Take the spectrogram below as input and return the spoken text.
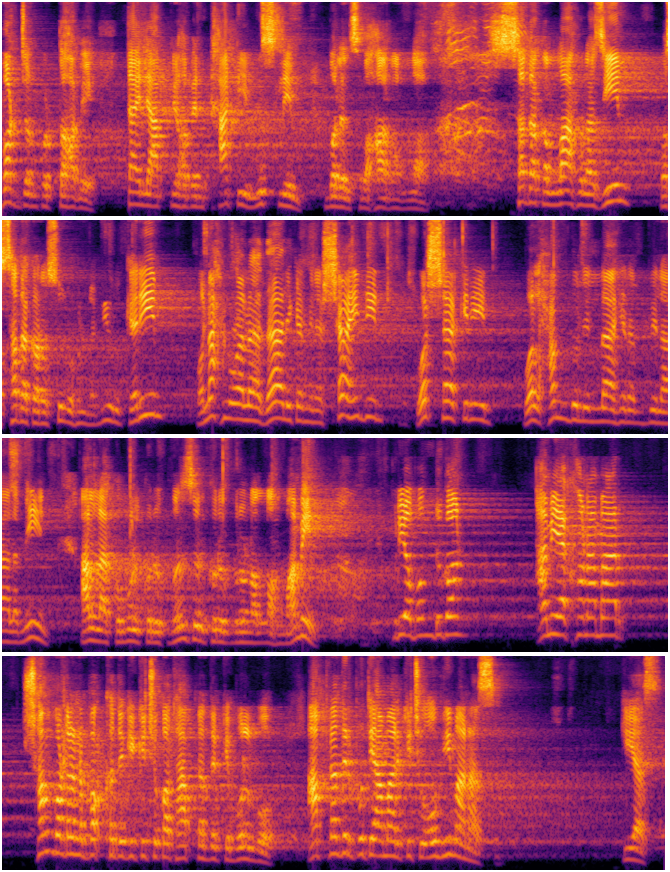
বর্জন করতে হবে তাইলে আপনি হবেন খাঁটি মুসলিম বলেন সুবহান আল্লাহ সাদাক আল্লাহুল আজিম ও সাদাক রসুলহুল নবীল করিম ونحن على ذلك من الشاهدين والشاكرين والحمد لله رب العالمين আল্লাহ কবুল করুক মঞ্জুর করুক বলুন আল্লাহ আমিন প্রিয় বন্ধুগণ আমি এখন আমার সংগঠনের পক্ষ থেকে কিছু কথা আপনাদেরকে বলব। আপনাদের প্রতি আমার কিছু অভিমান আছে। কি আছে?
